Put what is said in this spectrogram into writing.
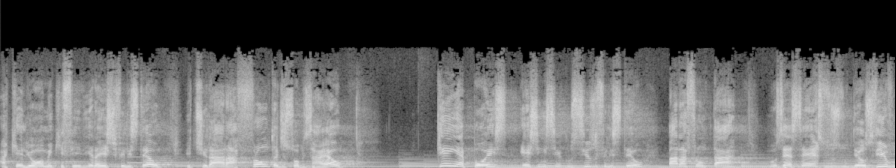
aquele homem que ferir a este filisteu e tirar a afronta de sobre Israel? Quem é, pois, este incircunciso filisteu para afrontar os exércitos do Deus vivo?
